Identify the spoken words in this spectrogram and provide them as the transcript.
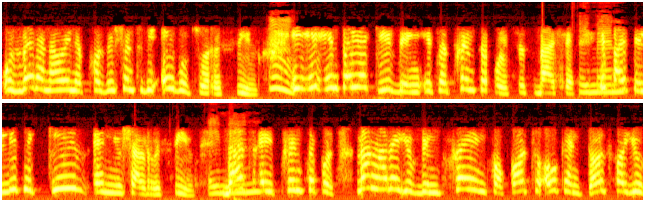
uzibeka nawe in a position to be able to receive. Mm. I- into ye giving it's a principle sisibahle iBhayibheli lithi give and you shall receive Amen. that's a principle. Mangabe you've been praying for God to open doors for you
